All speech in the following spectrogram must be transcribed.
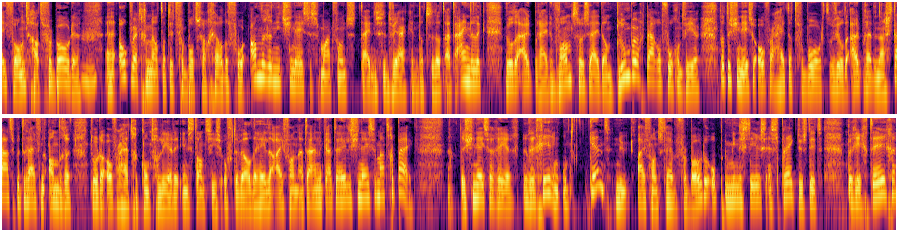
iPhones had verboden. Mm. Uh, ook werd gemeld dat dit verbod zou gelden voor andere niet-Chinese smartphones tijdens het werk. En dat ze dat uiteindelijk wilden uitbreiden. Want, zo zei dan Bloomberg daarop volgend weer, dat de Chinese overheid dat verbod wilde uitbreiden naar staatsbedrijven en andere door de overheid gecontroleerde instanties. Oftewel de hele iPhone uiteindelijk uit de hele Chinese maatschappij. Nou, de Chinese re regering ontkent nu iPhones te hebben verboden op ministeries en spreekt dus dit bericht tegen.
